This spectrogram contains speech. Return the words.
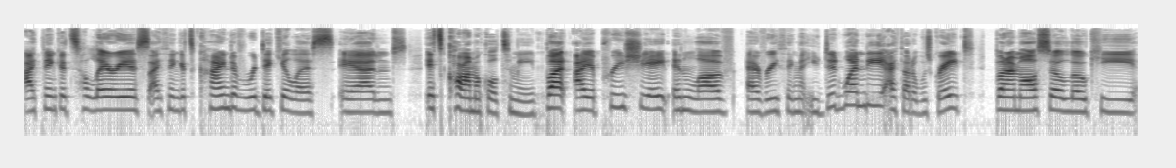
I think it's hilarious. I think it's kind of ridiculous and it's comical to me. But I appreciate and love everything that you did, Wendy. I thought it was great, but I'm also low key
